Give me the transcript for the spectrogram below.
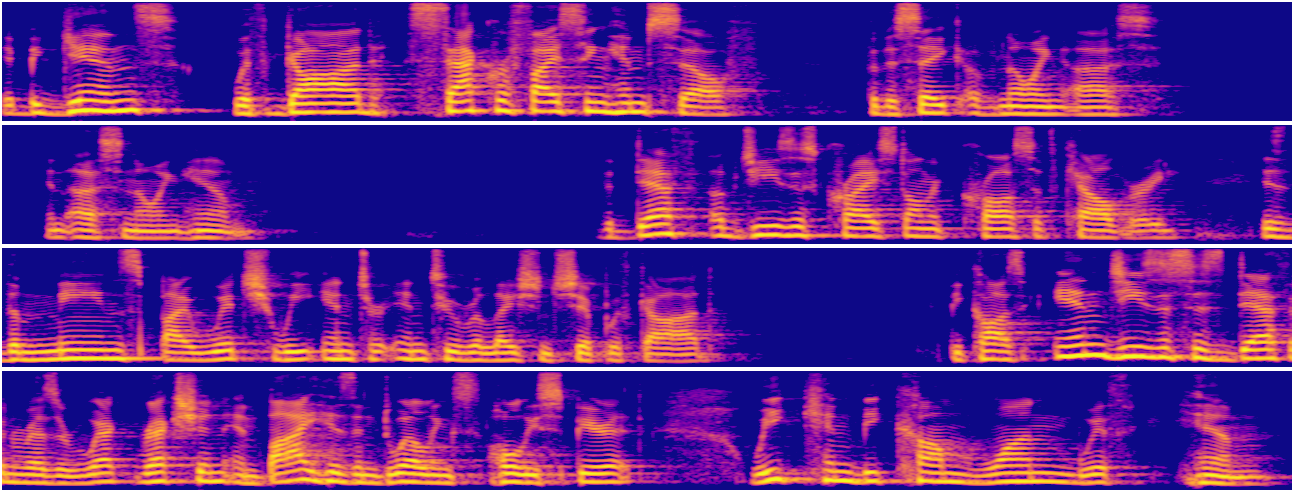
It begins with God sacrificing himself for the sake of knowing us and us knowing him. The death of Jesus Christ on the cross of Calvary is the means by which we enter into relationship with God. Because in Jesus' death and resurrection and by his indwelling Holy Spirit, we can become one with him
